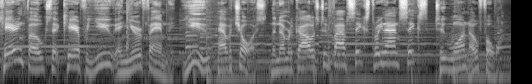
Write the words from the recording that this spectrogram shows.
Caring folks that care for you and your family. You have a choice. The number to call is 256 396 2104.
